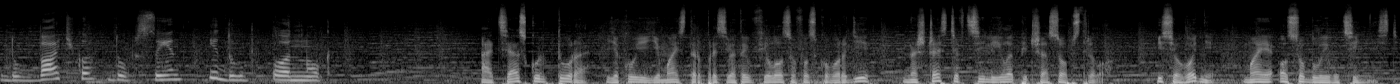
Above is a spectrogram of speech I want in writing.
дуб батько, дуб син і дуб онук. А ця скульптура, яку її майстер присвятив філософу Сковороді, на щастя вціліла під час обстрілу. І сьогодні має особливу цінність.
